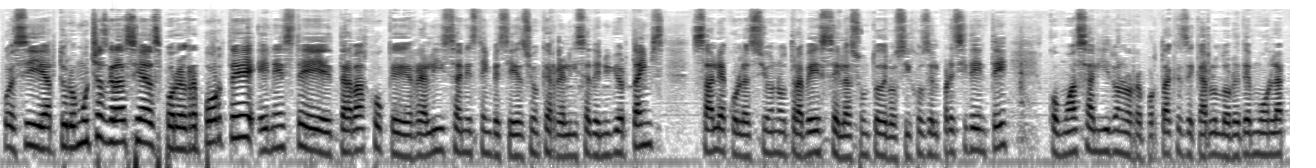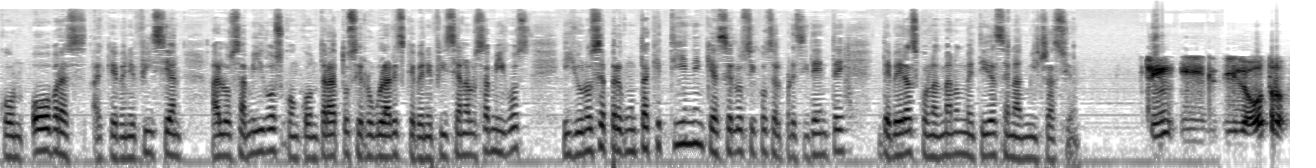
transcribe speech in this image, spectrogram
Pues sí, Arturo, muchas gracias por el reporte. En este trabajo que realiza, en esta investigación que realiza de New York Times, sale a colación otra vez el asunto de los hijos del presidente, como ha salido en los reportajes de Carlos Loré de Mola, con obras que benefician a los amigos, con contratos irregulares que benefician a los amigos, y uno se pregunta qué tienen que hacer los hijos del presidente de veras con las manos metidas en la administración. Sí, y, y lo otro,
